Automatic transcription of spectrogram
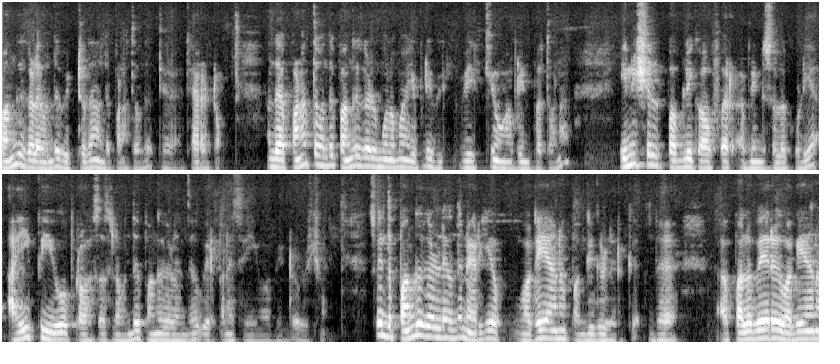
பங்குகளை வந்து விற்று தான் அந்த பணத்தை வந்து திரட்டும். அந்த பணத்தை வந்து பங்குகள் மூலமாக எப்படி விற்கும் அப்படின்னு பார்த்தோம்னா இனிஷியல் பப்ளிக் ஆஃபர் அப்படின்னு சொல்லக்கூடிய ஐபிஓ ப்ராசஸில் வந்து பங்குகளை வந்து விற்பனை செய்யும் அப்படின்ற ஒரு விஷயம். ஸோ இந்த பங்குகளில் வந்து நிறைய வகையான பங்குகள் இருக்குது இந்த பல்வேறு வகையான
